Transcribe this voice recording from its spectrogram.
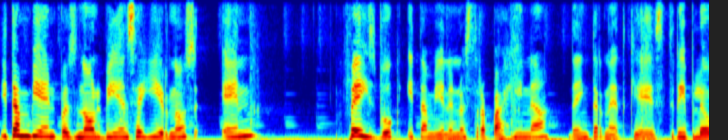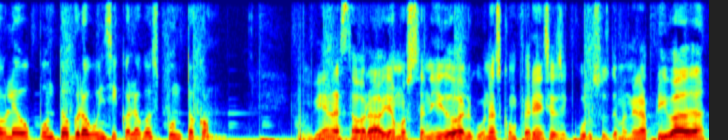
Y también pues no olviden seguirnos en Facebook y también en nuestra página de internet que es www.growingpsicólogos.com. Muy bien, hasta ahora habíamos tenido algunas conferencias y cursos de manera privada,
